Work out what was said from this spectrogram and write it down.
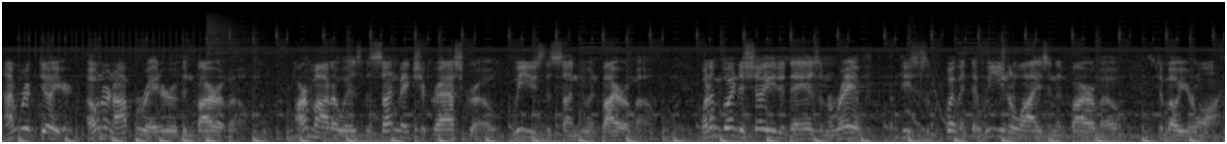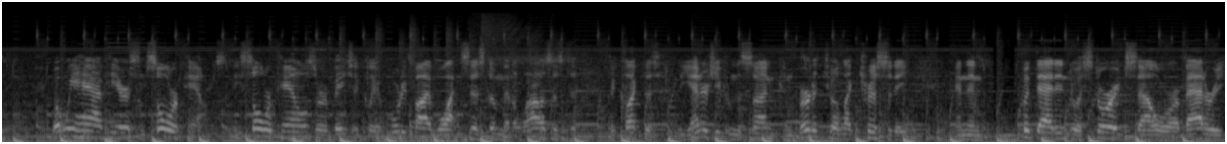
I'm Rick Dilyard, owner and operator of EnviroMow. Our motto is the sun makes your grass grow, we use the sun to EnviroMow. What I'm going to show you today is an array of pieces of equipment that we utilize in EnviroMow to mow your lawn. What we have here are some solar panels. These solar panels are basically a 45 watt system that allows us to, to collect the, the energy from the sun, convert it to electricity, and then put that into a storage cell or a battery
